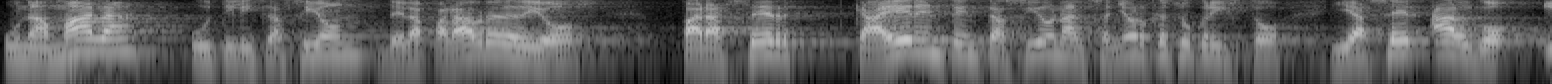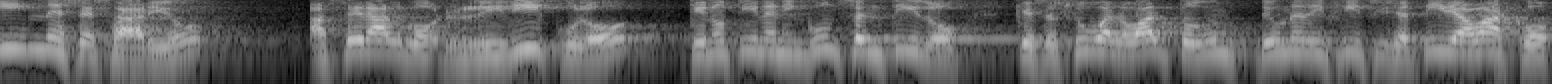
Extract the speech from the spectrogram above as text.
Una mala utilización de la palabra de Dios para hacer caer en tentación al Señor Jesucristo y hacer algo innecesario, hacer algo ridículo, que no tiene ningún sentido, que se suba a lo alto de un, edificio y se tire abajo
